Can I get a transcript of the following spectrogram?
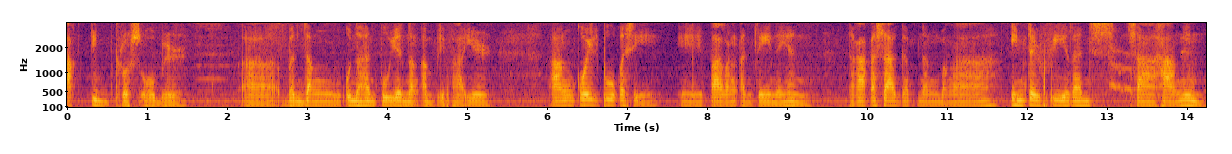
active crossover. Ah, bandang unahan po yan ng amplifier. Ang coil po kasi, eh, parang antena yan. Nakakasagap ng mga interference sa hangin.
